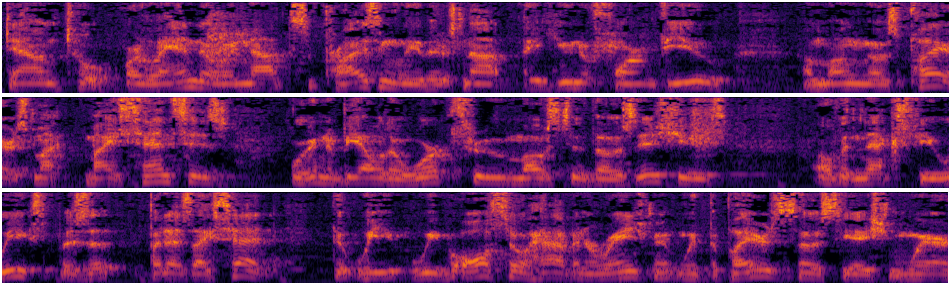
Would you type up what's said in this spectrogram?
down to Orlando. And not surprisingly, there's not a uniform view among those players. My, my sense is we're going to be able to work through most of those issues over the next few weeks. But, but as I said, that we we also have an arrangement with the Players Association where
